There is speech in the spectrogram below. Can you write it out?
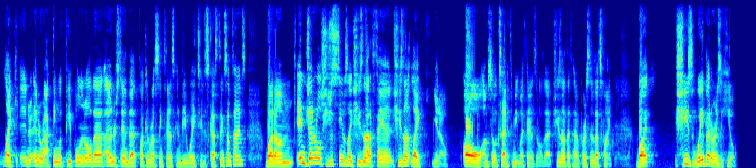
like inter- interacting with people and all that. I understand that fucking wrestling fans can be way too disgusting sometimes, but um, in general, she just seems like she's not a fan. She's not like you know, oh, I'm so excited to meet my fans and all that. She's not that type of person. That's fine, but she's way better as a heel.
